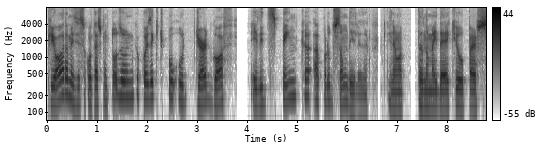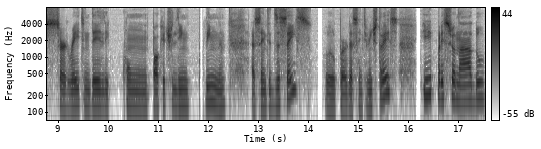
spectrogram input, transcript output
piora, mas isso acontece com todos. A única coisa é que, tipo, o Jared Goff, ele despenca a produção dele, né? Ele é uma, dando uma ideia que o passer rating dele com pocket limpo clean, né? É 116, o Purdy é 123, e pressionado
